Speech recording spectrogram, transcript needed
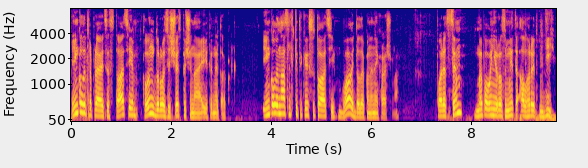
Інколи трапляються ситуації, коли на дорозі щось починає йти не так. Інколи наслідки таких ситуацій бувають далеко не найкращими. Поряд з цим ми повинні розуміти алгоритм дій,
